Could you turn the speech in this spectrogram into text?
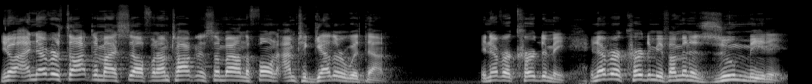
You know, I never thought to myself when I'm talking to somebody on the phone, I'm together with them. It never occurred to me. It never occurred to me if I'm in a Zoom meeting,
